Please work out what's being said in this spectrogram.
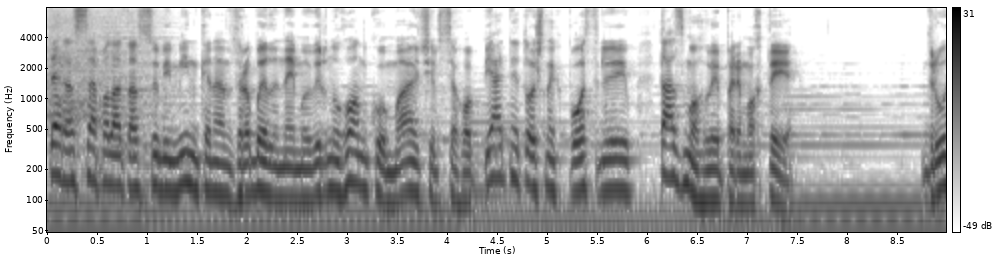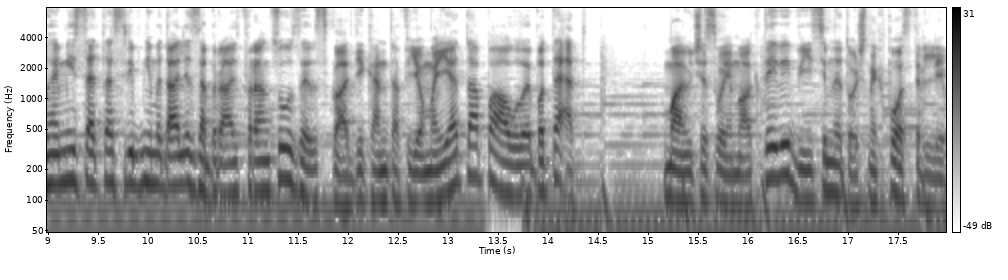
Терас Сепала та Субі Мінкенен зробили неймовірну гонку, маючи всього 5 неточних пострілів та змогли перемогти. Друге місце та срібні медалі забирають французи в складі Кента та Пауле Ботет, маючи в своєму активі 8 неточних пострілів.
